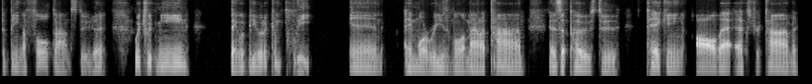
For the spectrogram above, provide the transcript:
to being a full-time student which would mean they would be able to complete in a more reasonable amount of time as opposed to taking all that extra time and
